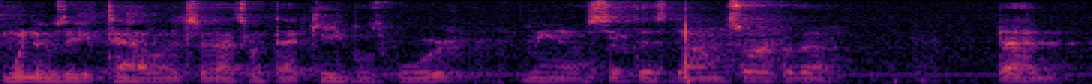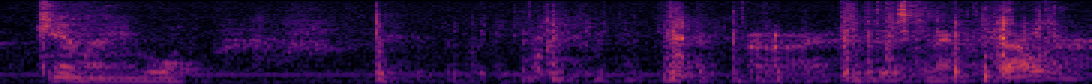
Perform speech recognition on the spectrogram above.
Windows 8 tablet, so that's what that cable's for. Let me uh, set this down. Sorry for the bad camera angle. Disconnect the power.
